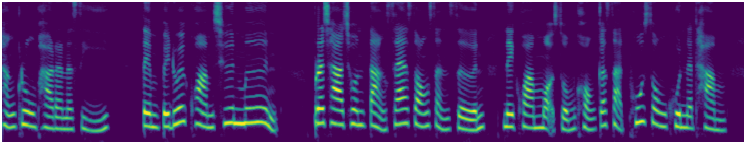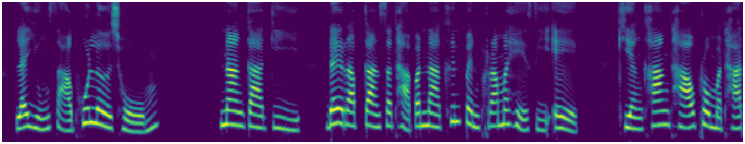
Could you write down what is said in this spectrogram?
ทั้งกรุงพาราณสี เต็มไปด้วยความชื่นมื่น ประชาชนต่างแซ่ซองสรรเสริญในความเหมาะสมของกษัตริย์ผู้ทรงคุณธรรม และหญิงสาวผู้เลอโฉม นางกากีได้รับการสถาปนาขึ้นเป็นพระมเหสีเอก เคียงข้างเท้าพรหมทัต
